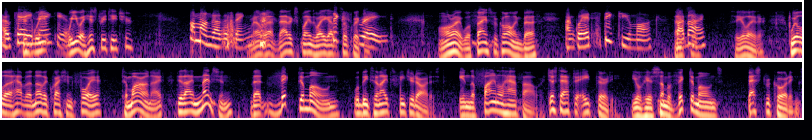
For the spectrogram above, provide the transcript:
Okay, Did- were thank you. Were you a history teacher? Among other things. Well, that, that explains why you got it so Sixth quickly. grade. All right. Well, thanks for calling, Beth. I'm glad to speak to you, Mark. Thanks, Bye-bye. See you later. We'll uh, have another question for you tomorrow night. Did I mention that Vic Damone will be tonight's featured artist in the final half hour, just after 8.30? You'll hear some of Vic Damone's best recordings.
